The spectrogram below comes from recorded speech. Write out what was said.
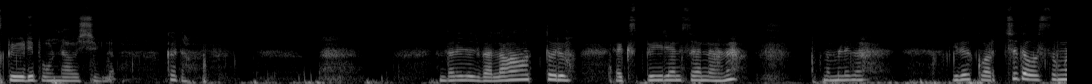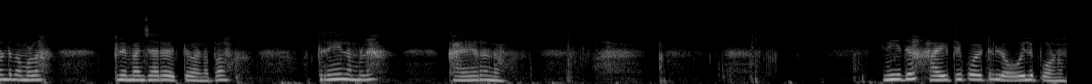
സ്പീഡിൽ പോകേണ്ട ആവശ്യമില്ല. കേട്ടോ? എന്തായാലും ഇത് വല്ലാത്തൊരു എക്സ്പീരിയൻസ് തന്നെയാണ്. നമ്മളിന്ന് ഇത് കുറച്ച് ദിവസം കൊണ്ട് നമ്മൾ കിളിമഞ്ചാരം എത്തുകയാണ് അപ്പോൾ അത്രയും നമ്മൾ കയറണം. ഇനി ഇത് ഹൈറ്റിൽ പോയിട്ട് ലോയിൽ പോകണം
